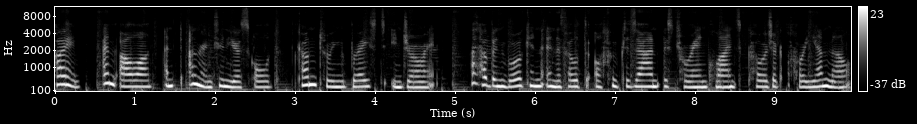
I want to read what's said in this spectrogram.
Hi, I'm Alan and I'm 19 years old, currently based in Germany. I have been working in the field of web design with Korean clients project for year now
